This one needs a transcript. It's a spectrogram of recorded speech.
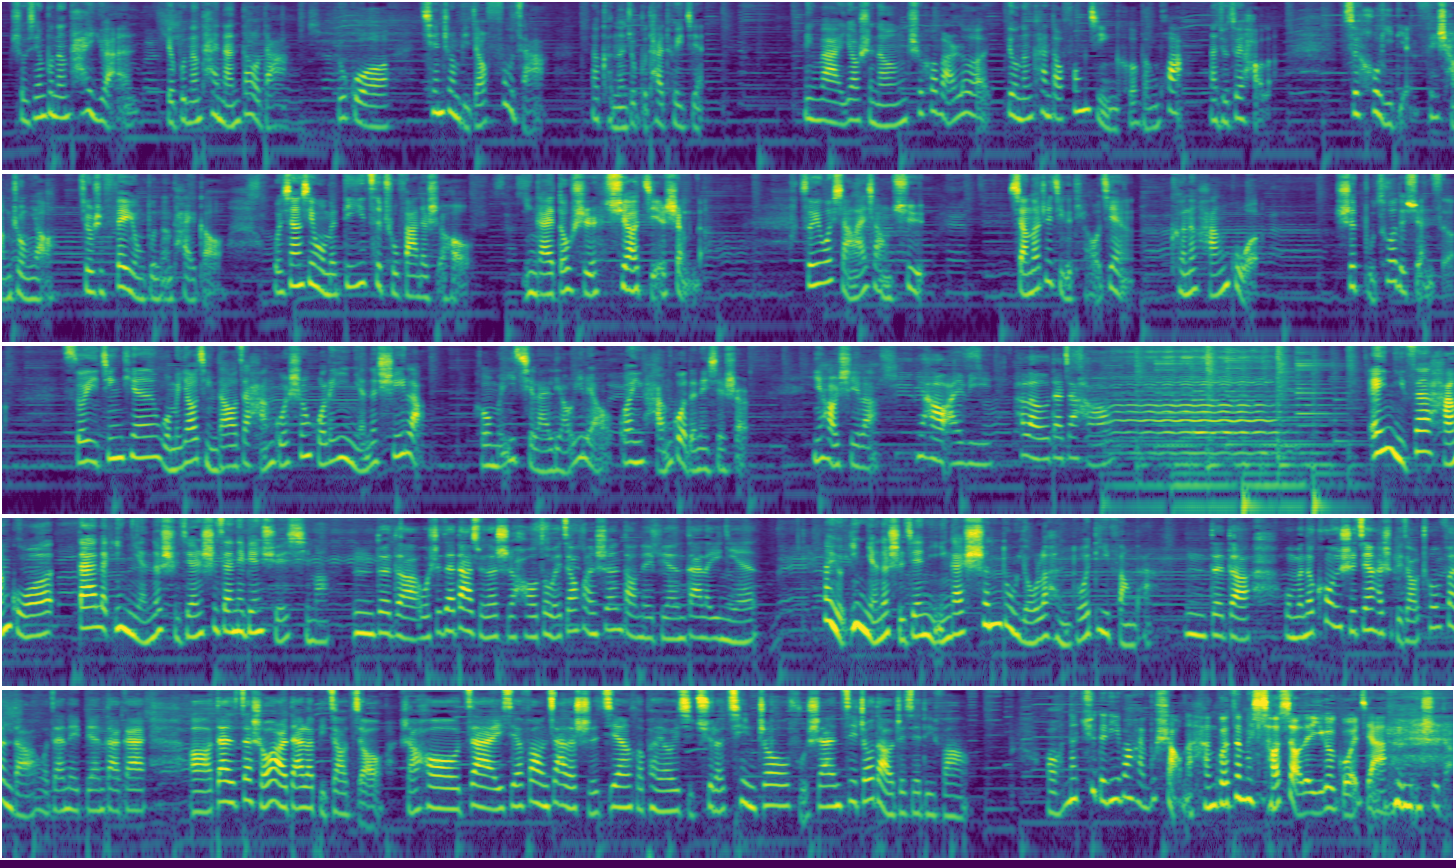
首先不能太远，也不能太难到达。如果签证比较复杂，那可能就不太推荐。另外，要是能吃喝玩乐，又能看到风景和文化，那就最好了。最后一点非常重要，就是费用不能太高。我相信我们第一次出发的时候，应该都是需要节省的。所以我想来想去，想到这几个条件。可能韩国是不错的选择，所以今天我们邀请到在韩国生活了一年的 Sheila，和我们一起来聊一聊关于韩国的那些事儿。你好，Sheila。你好，Ivy。Hello，大家好。哎，你在韩国待了一年的时间，是在那边学习吗？嗯，对的，我是在大学的时候作为交换生到那边待了一年。那有一年的时间，你应该深度游了很多地方吧？嗯，对的，我们的空余时间还是比较充分的。我在那边大概，啊，待在首尔待了比较久，然后在一些放假的时间和朋友一起去了庆州、釜山、济州岛这些地方。哦，那去的地方还不少呢。韩国这么小小的一个国家，是的。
